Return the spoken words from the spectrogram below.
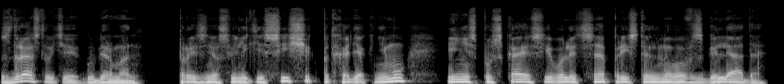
«Здравствуйте, губерман», — произнес великий сыщик, подходя к нему и не спуская с его лица пристального взгляда.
